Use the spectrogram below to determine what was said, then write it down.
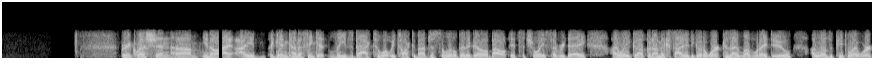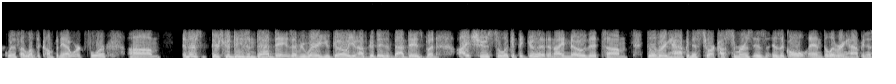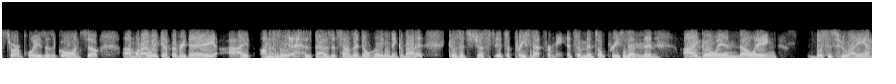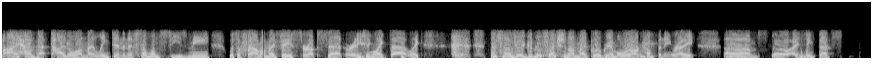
Great question. Um, you know, I, I again kind of think it leads back to what we talked about just a little bit ago about it's a choice every day. I wake up and I'm excited to go to work because I love what I do. I love the people I work with. I love the company I work for. Um, and there's there's good days and bad days. Everywhere you go, you have good days and bad days. But I choose to look at the good, and I know that um, delivering happiness to our customers is is a goal, and delivering happiness to our employees is a goal. And so, um, when I wake up every day, I honestly, as bad as it sounds, I don't really think about it because it's just it's a preset for me. It's a mental preset mm. that I go in knowing this is who I am. I have that title on my LinkedIn, and if someone sees me with a frown on my face or upset or anything like that, like that's not a very good reflection on my program or our company, right? Um, so I think that's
